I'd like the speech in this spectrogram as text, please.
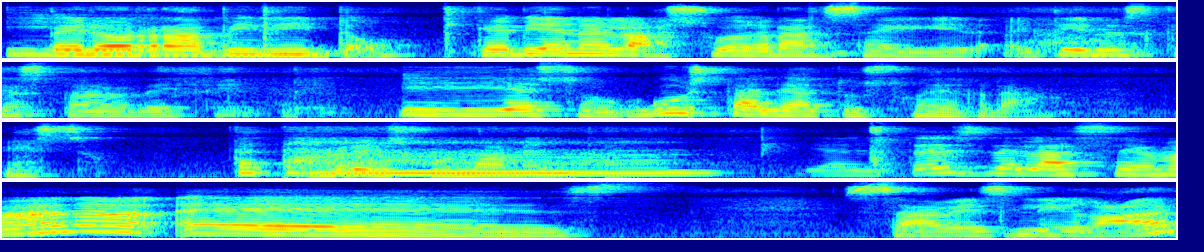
Y- pero rapidito. Que viene la suegra enseguida y tienes que estar decente. Y eso, gústale a tu suegra. Eso. Hombre, es fundamental. Y el test de la semana es... ¿Sabes ligar?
